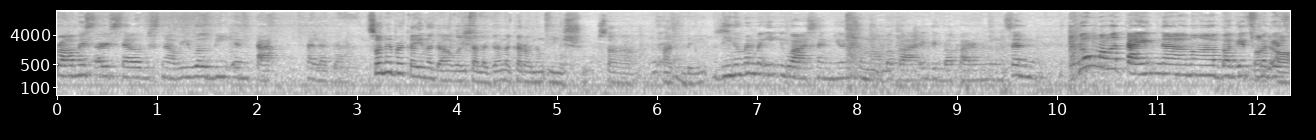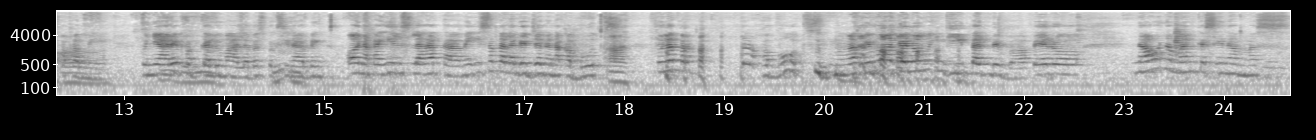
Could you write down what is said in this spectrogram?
promise ourselves na we will be intact talaga. So never kayo nag-away talaga, nagkaroon ng issue sa Hot Babes? Di naman maiiwasan yun sa mga babae, di ba? Parang minsan, nung mga time na mga bagets-bagets Bag- pa oo. kami, kunyari pagka lumalabas, pag sinabing, oh, naka-heels lahat ha, may isa talaga dyan na naka-boots. Ah. So lahat, parang, naka-boots. Mga, may mga ganong inggitan, di ba? Pero, now naman kasi na mas,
